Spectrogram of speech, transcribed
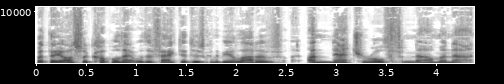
But they also couple that with the fact that there's going to be a lot of unnatural phenomenon.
